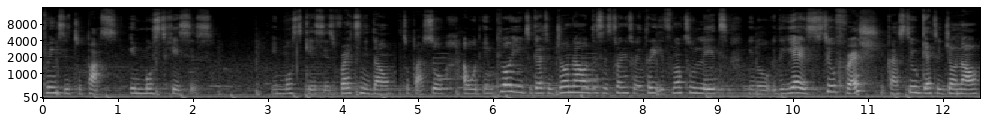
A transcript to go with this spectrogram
brings it to pass in most cases in most cases writing it down to pass so i would implore you to get a journal. This is 2023 it's not too late. You know the year is still fresh. You can still get a journal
